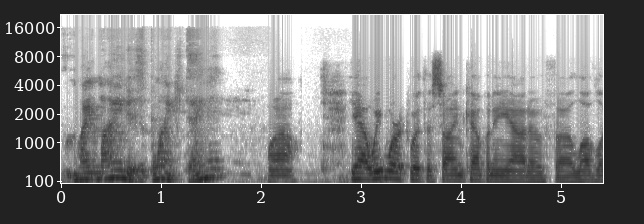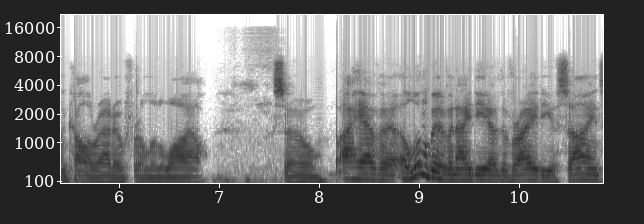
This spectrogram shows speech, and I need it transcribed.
My mind is blank. Dang it! Wow. Yeah, we worked with a sign company out of uh, Loveland, Colorado for a little while. So I have a, a little bit of an idea of the variety of signs.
